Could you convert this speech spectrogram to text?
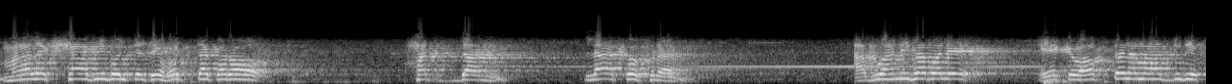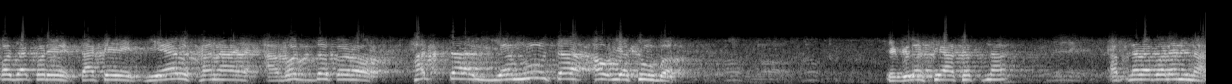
মালিক সাফি বলতেছে, হত্যা করো হাদ্দান, লা কোফরান। আবু হানিফা বলে এক রক্ত নামাজ যদি কজা করে, তাকে জেলখানায় আবদ্ধ করো। হাত্তা ইয়ামুতা আও এগুলো না? আপনারা বলেন না।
